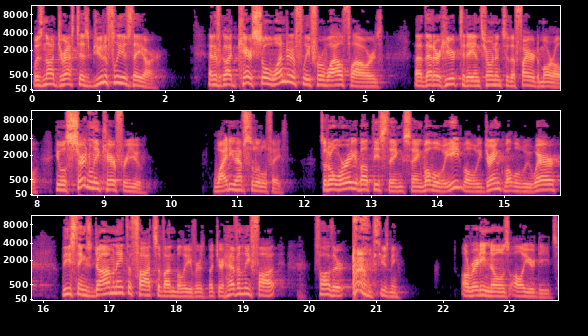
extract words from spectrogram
was not dressed as beautifully as they are. And if God cares so wonderfully for wildflowers uh, that are here today and thrown into the fire tomorrow, he will certainly care for you. Why do you have so little faith? So don't worry about these things, saying, What will we eat? What will we drink? What will we wear? These things dominate the thoughts of unbelievers, but your heavenly fa- Father, excuse me, already knows all your deeds.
